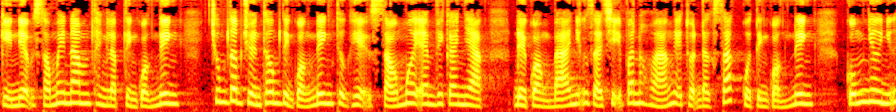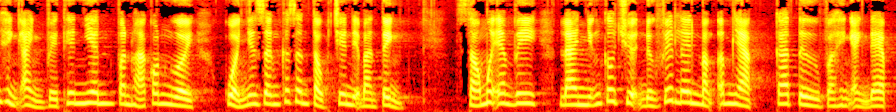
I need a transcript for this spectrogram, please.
kỷ niệm 60 năm thành lập tỉnh Quảng Ninh, Trung tâm Truyền thông tỉnh Quảng Ninh thực hiện 60 MV ca nhạc để quảng bá những giá trị văn hóa nghệ thuật đặc sắc của tỉnh Quảng Ninh cũng như những hình ảnh về thiên nhiên, văn hóa con người của nhân dân các dân tộc trên địa bàn tỉnh. 60 MV là những câu chuyện được viết lên bằng âm nhạc, ca từ và hình ảnh đẹp,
